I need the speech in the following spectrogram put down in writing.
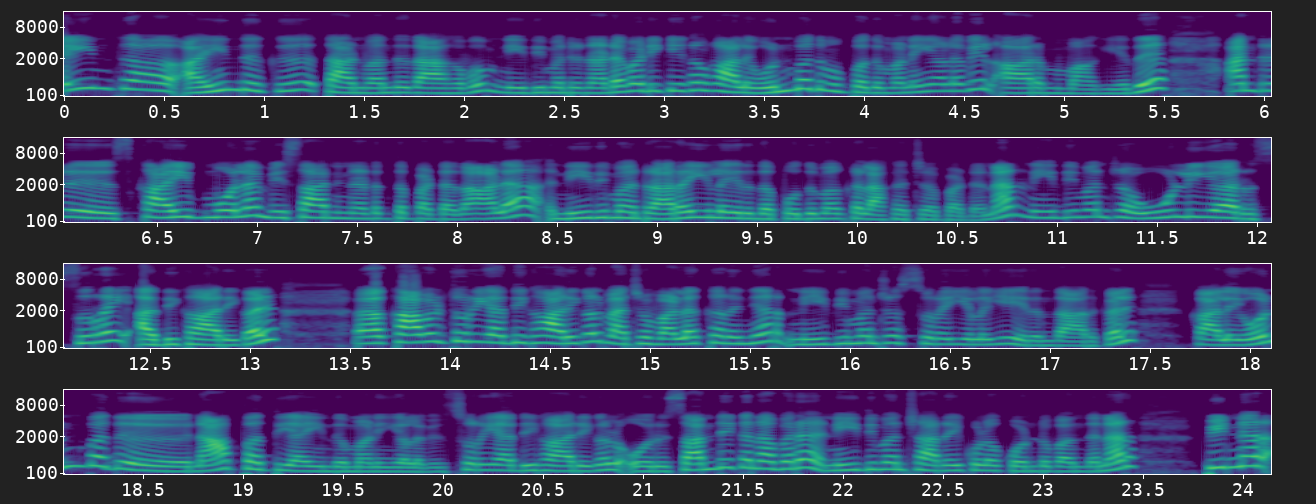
ஐந்து ஐந்துக்கு தான் வந்ததாகவும் நீதிமன்ற நடவடிக்கைகள் காலை ஒன்பது முப்பது மணியளவில் ஆரம்பமாகியது. அன்று ஸ்கைப் மூலம் விசாரணை நடத்தப்பட்டதால நீதிமன்ற அறையில் இருந்த பொதுமக்கள் அகற்றப்பட்டனர் நீதிமன்ற ஊழியர் சிறை அதிகாரிகள் காவல்துறை அதிகாரிகள் மற்றும் வழக்கறிஞர் நீதிமன்ற சிறையிலேயே இருந்தார்கள். காலை ஒன்பது நாற்பத்தி ஐந்து மணியளவில் சிறை அதிகாரிகள் ஒரு சந்தேக நபரை நீதிமன்ற அறைக்குள்ள கொண்டு வந்தனர். பின்னர்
